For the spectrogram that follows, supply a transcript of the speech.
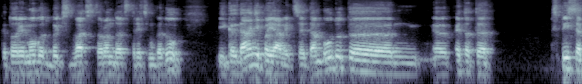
которые могут быть в 2022-2023 году. И когда они появятся, там будут э, э, этот э, список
